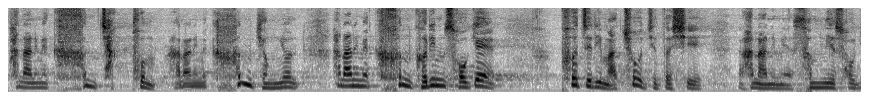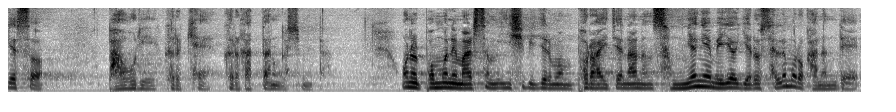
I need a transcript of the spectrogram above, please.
하나님의 큰 작품, 하나님의 큰 경륜, 하나님의 큰 그림 속에 퍼즐이 맞추어지듯이 하나님의 섭리 속에서 바울이 그렇게 걸어갔다는 것입니다. 오늘 본문의 말씀 22절에 보면 보라 이제 나는 성령에 매여 예루살렘으로 가는데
